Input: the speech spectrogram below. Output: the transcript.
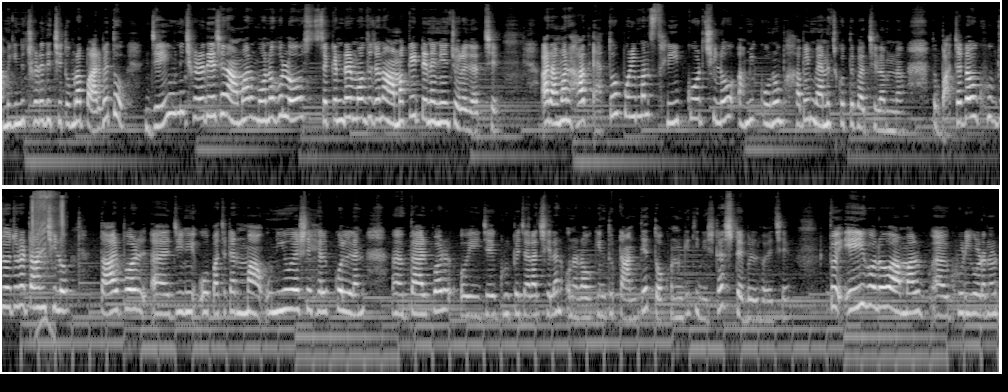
আমি কিন্তু ছেড়ে দিচ্ছি, তোমরা পারবে তো? যেই উনি ছেড়ে দিয়েছেন, আমার মনে হলো সেকেন্ডের মধ্যে যেন আমাকেই টেনে নিয়ে চলে যাচ্ছে। আর আমার হাত এত পরিমাণ স্লিপ করছিল, আমি কোনোভাবে ম্যানেজ করতে পারছিলাম না। তো বাচ্চাটাও খুব জোরে জোরে টানছিল। তারপর যিনি, ও বাচ্চাটার মা উনিও এসে হেল্প করলেন। তারপর ওই যে গ্রুপে যারা ছিলেন, ওনারাও কিন্তু টানতে তখন গিয়ে জিনিসটা স্টেবল হয়েছে। তো এই হলো আমার ঘুড়ি ওড়ানোর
